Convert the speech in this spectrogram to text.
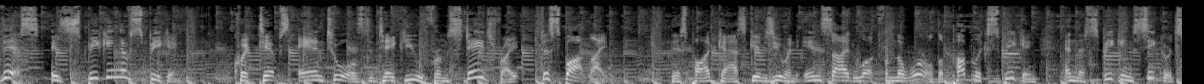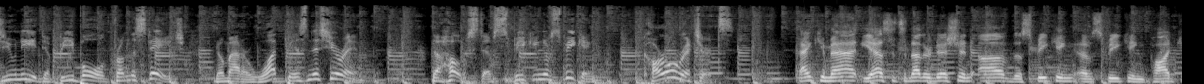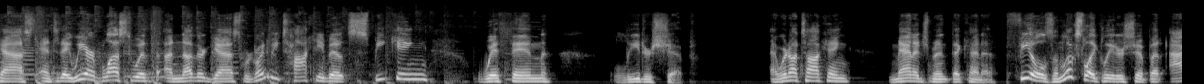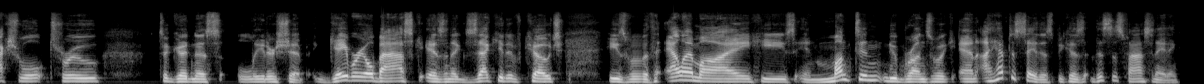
This is Speaking of Speaking quick tips and tools to take you from stage fright to spotlight. This podcast gives you an inside look from the world of public speaking and the speaking secrets you need to be bold from the stage, no matter what business you're in. The host of Speaking of Speaking, Carl Richards. Thank you, Matt. Yes, it's another edition of the Speaking of Speaking podcast. And today we are blessed with another guest. We're going to be talking about speaking within leadership. And we're not talking management that kind of feels and looks like leadership, but actual, true to goodness leadership. Gabriel Basque is an executive coach. He's with LMI. He's in Moncton, New Brunswick. And I have to say this because this is fascinating.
